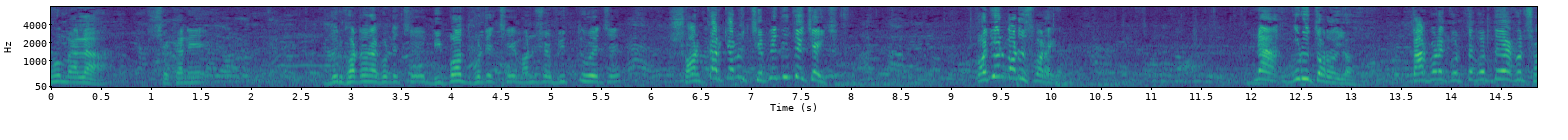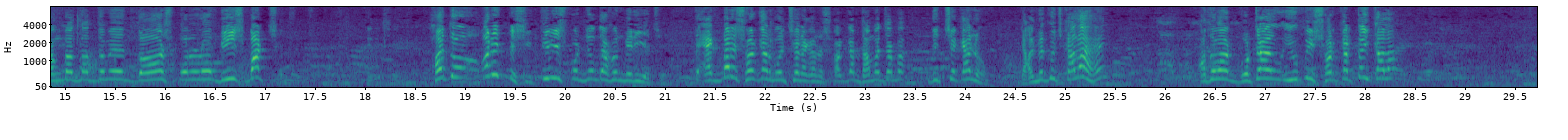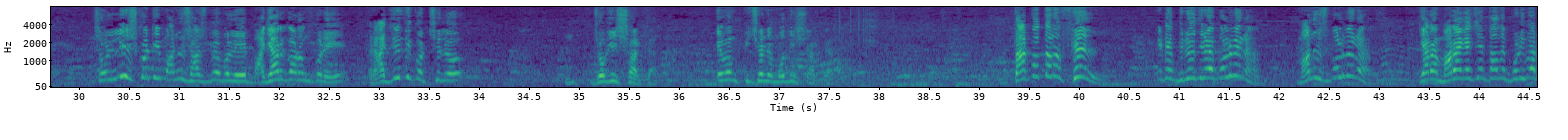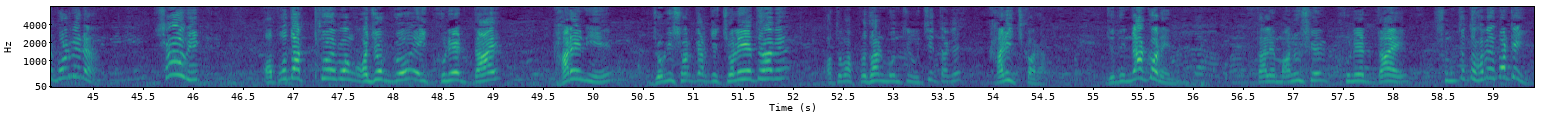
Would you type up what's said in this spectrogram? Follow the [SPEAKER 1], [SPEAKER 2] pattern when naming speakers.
[SPEAKER 1] মেলা সেখানে দুর্ঘটনা ঘটেছে, বিপদ ঘটেছে, মানুষের মৃত্যু হয়েছে। সরকার কেন চেপে দিতে চাইছে? কজন মানুষ মারা গেল? না, গুরুতর যখন তারপরে করতে করতে এখন সংবাদ মাধ্যমে দশ, পনেরো, বিশ বাড়ছে। হয়তো অনেক বেশি, তিরিশ পর্যন্ত এখন বেরিয়েছে। তো একবারে সরকার বলছে না কেন? সরকার ধামাচাপা দিচ্ছে কেন? ডালমেকুচ কালা হ্যাঁ? অথবা গোটা ইউপি সরকারটাই কালা। চল্লিশ কোটি মানুষ আসবে বলে বাজার গরম করে রাজনীতি করছিল যোগীর সরকার এবং পিছনে মোদীর সরকার। তারপর তারা ফেল এটা বিরোধীরা বলবে না, মানুষ বলবে না, যারা মারা গেছেন তাদের পরিবার বলবে না। স্বাভাবিক, অপদার্থ এবং অযোগ্য এই খুনের দায় ঘাড়ে নিয়ে যোগী সরকারকে চলে যেতে হবে, অথবা প্রধানমন্ত্রী উচিত তাকে খারিজ করা। যদি না করেন, তাহলে মানুষের খুনের দায় শুনতে তো হবে বটেই।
